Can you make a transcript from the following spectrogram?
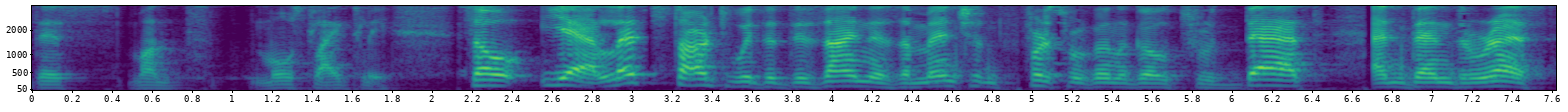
this month most likely. So yeah, let's start with the design as I mentioned. First we're gonna go through that and then the rest.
